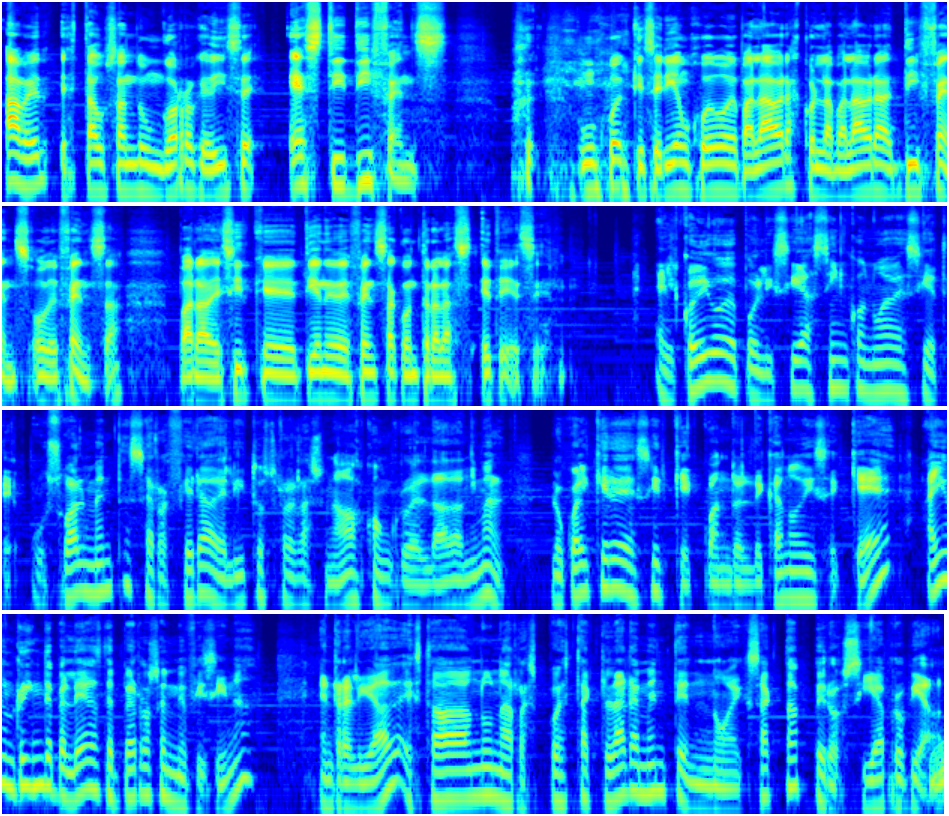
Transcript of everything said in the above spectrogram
Abed está usando un gorro que dice ST Defense, un juego que sería un juego de palabras con la palabra defense o defensa para decir que tiene defensa contra las ETS. El código de policía 597 usualmente se refiere a delitos relacionados con crueldad animal, lo cual quiere decir que cuando el decano dice ¿qué? ¿Hay un ring de peleas de perros en mi oficina? En realidad estaba dando una respuesta claramente no exacta, pero sí apropiada.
